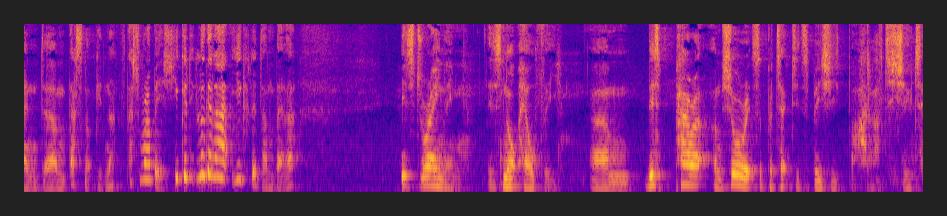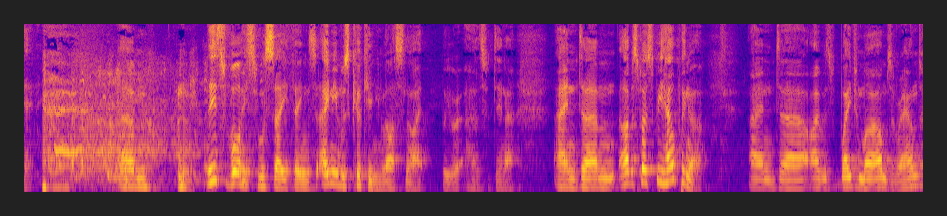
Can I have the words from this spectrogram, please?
and um, that's not good enough. That's rubbish. You could look at that. You could have done better. It's draining. It's not healthy. Um, this parrot, I'm sure it's a protected species, but I'd love to shoot it. um, this voice will say things. Amy was cooking last night. We were at hers for dinner. And um, I was supposed to be helping her. And uh, I was waving my arms around,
